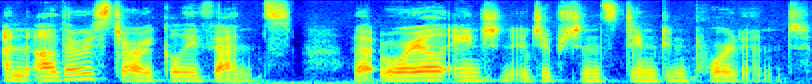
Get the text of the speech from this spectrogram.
and other historical events that royal ancient Egyptians deemed important.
